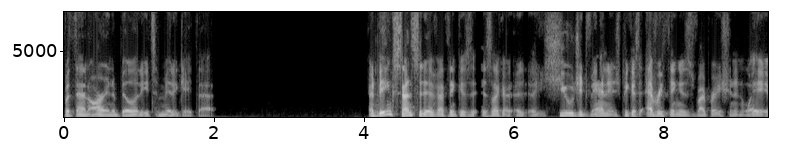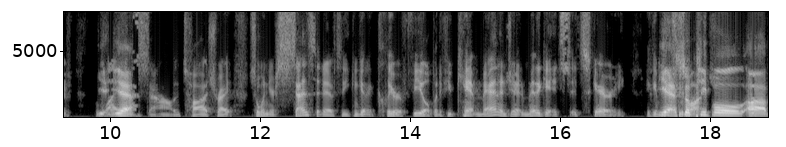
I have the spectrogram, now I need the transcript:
but then our inability to mitigate that. And being sensitive, I think, is is like a, a huge advantage because everything is vibration and wave, light, yeah, sound, touch, right? So when you're sensitive, so you can get a clear feel. But if you can't manage it and mitigate, it's it's scary. It can yeah. So much. people uh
